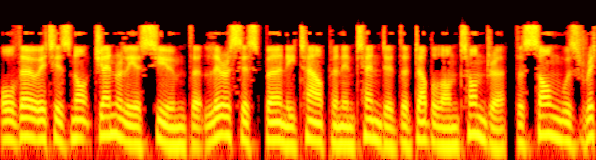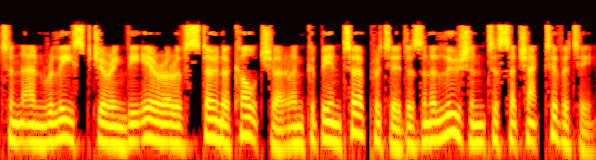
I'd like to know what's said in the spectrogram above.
Although it is not generally assumed that lyricist Bernie Taupin intended the double entendre, the song was written and released during the era of stoner culture and could be interpreted as an allusion to such activity.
